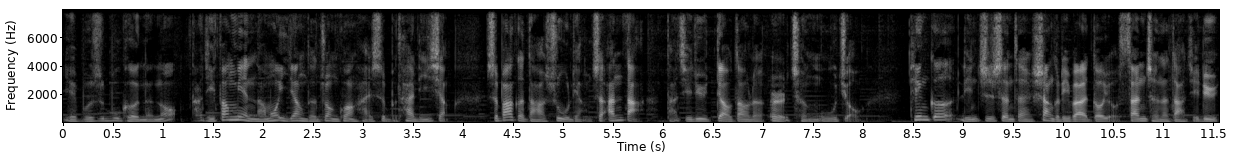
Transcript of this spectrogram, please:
也不是不可能哦。打击方面，那么一样的状况还是不太理想，十八个打数，两支安打，打击率掉到了二成五九。天哥林志胜在上个礼拜都有三成的打击率，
